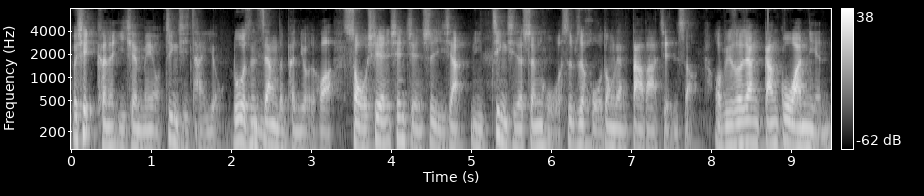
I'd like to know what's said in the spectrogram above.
而且可能以前没有，近期才有。如果是这样的朋友的话，嗯、首先先检视一下你近期的生活是不是活动量大大减少。哦，比如说像刚过完年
